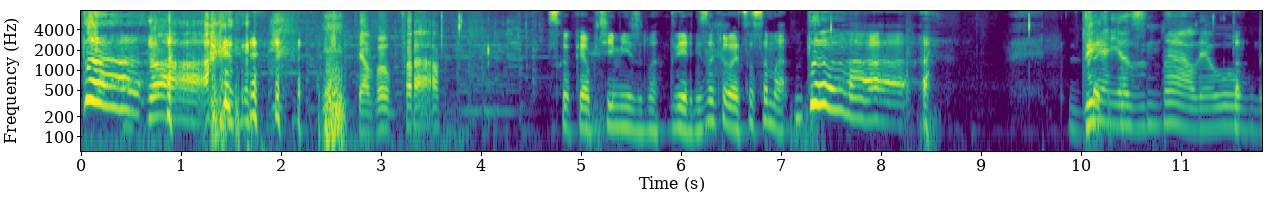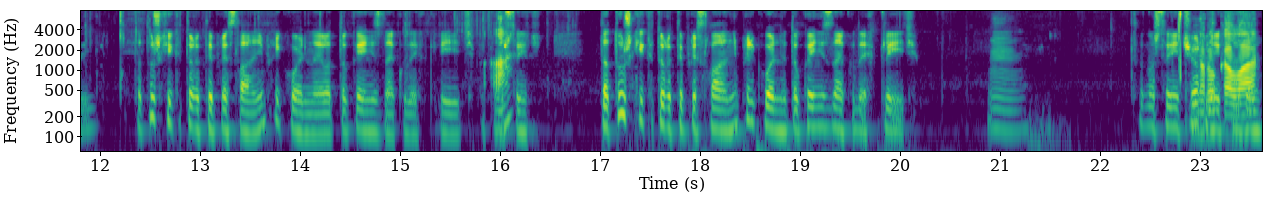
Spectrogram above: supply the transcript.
Да! Да! Я был прав. Сколько оптимизма. Дверь не закроется сама. Да! Да, я знал, я умный. Татушки, которые ты прислал, они прикольные. Вот только я не знаю, куда их клеить. Потому А? что они- Татушки, которые ты прислал, они прикольные, только я не знаю, куда их клеить. М. Потому что они черные. рукава.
